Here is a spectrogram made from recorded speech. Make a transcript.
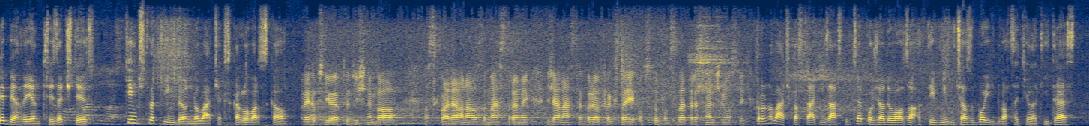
vyběhli jen tři ze čtyř. Tím čtvrtým byl Nováček z Karlovarska. V jeho příběh totiž nebyla shledána z mé strany žádná sebereflexe odstup od své trestné činnosti. Pro Nováčka státní zástupce požadoval za aktivní účast v bojích 20-letý trest.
